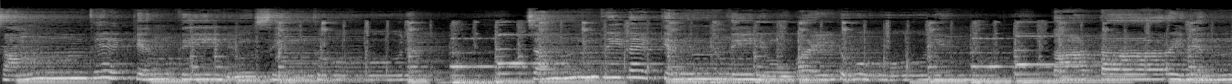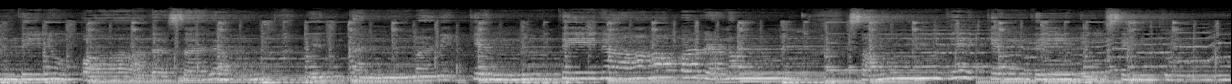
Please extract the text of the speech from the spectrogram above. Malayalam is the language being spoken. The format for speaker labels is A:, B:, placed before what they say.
A: സന്ധ്യക്കെന്തിനും സിന്ദൂരം ചന്ദ്രികയ്ക്കെന്തിനു വൈഡൂര്യം? കാട്ടാറിനെന്തിനു പാദസരം? എൻ കൺമണിക്കെന്തിനാഭരണം? സന്ധ്യക്കെന്തിനു സിന്ദൂരം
